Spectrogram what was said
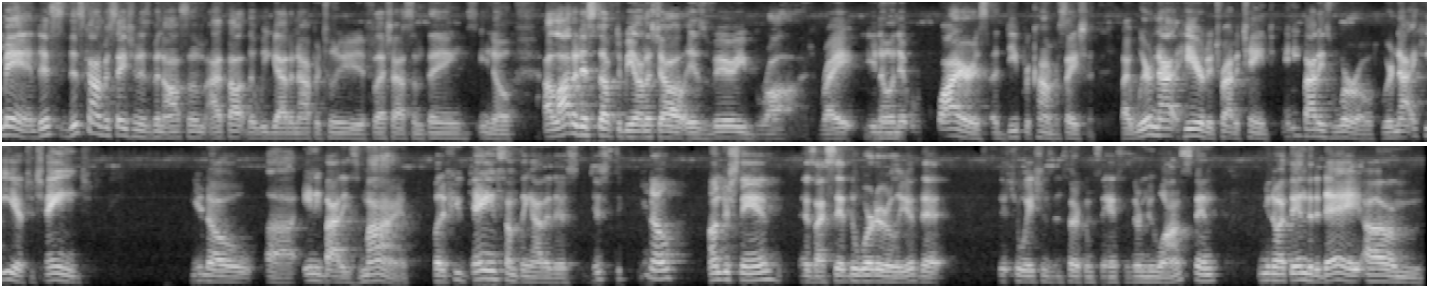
Man, this this conversation has been awesome. I thought that we got an opportunity to flesh out some things. You know, a lot of this stuff, to be honest, y'all, is very broad, right? You know, and it requires a deeper conversation. Like we're not here to try to change anybody's world. We're not here to change, you know, uh, anybody's mind. But if you gain something out of this, just you know, understand, as I said the word earlier, that situations and circumstances are nuanced, and you know, at the end of the day, um,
